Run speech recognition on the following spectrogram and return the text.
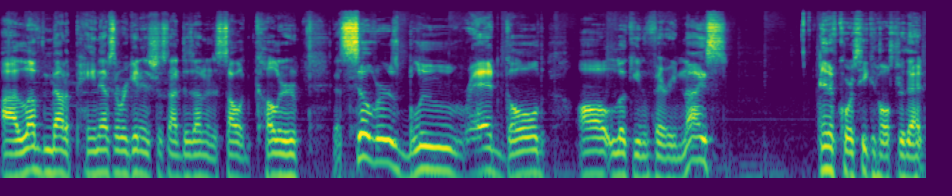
I love the amount of paint apps that we're getting. It's just not done in a solid color. The silvers, blue, red, gold, all looking very nice. And of course, he can holster that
